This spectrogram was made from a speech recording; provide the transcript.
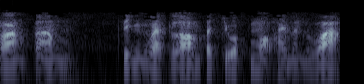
ว่างตามสิ่งแวดล้อมประจวบเหมาะให้มันว่าง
